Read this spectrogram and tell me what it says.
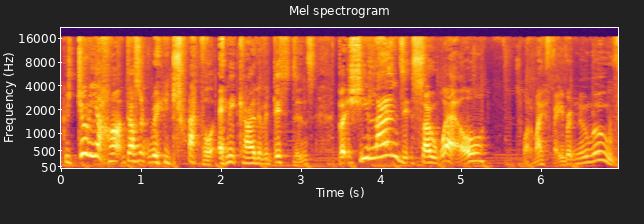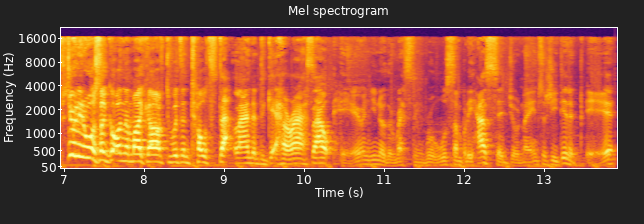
because Julia Hart doesn't really travel any kind of a distance, but she lands it so well one of my favourite new moves. Julia also got on the mic afterwards and told Statlander to get her ass out here, and you know the wrestling rules, somebody has said your name, so she did appear,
